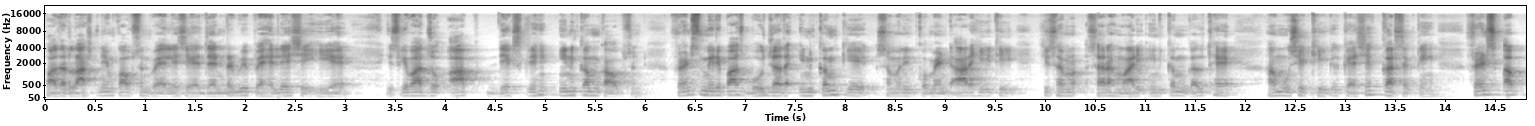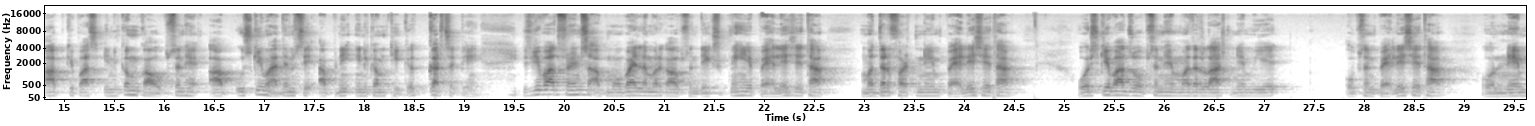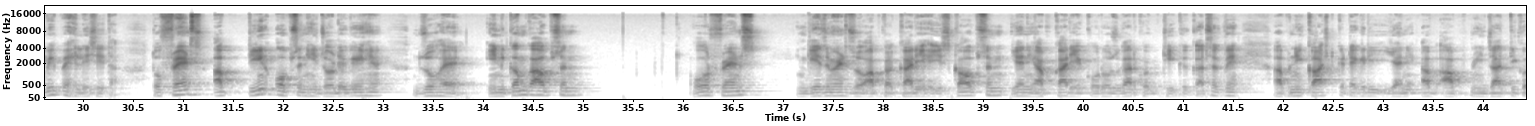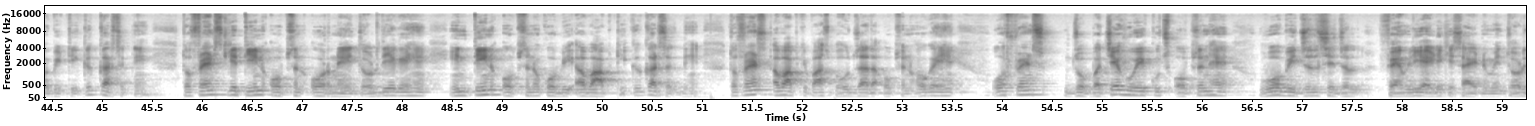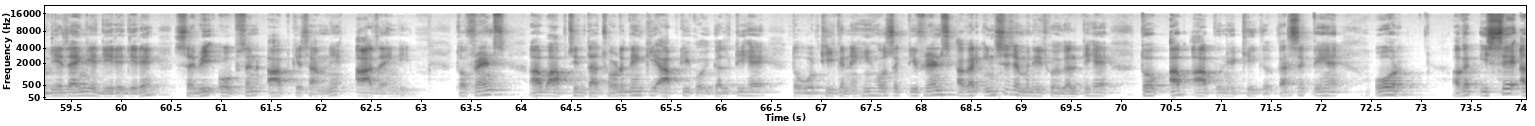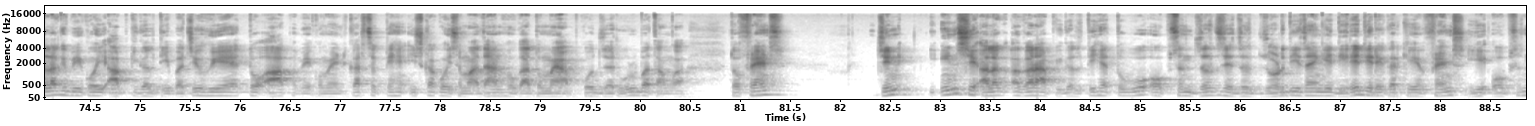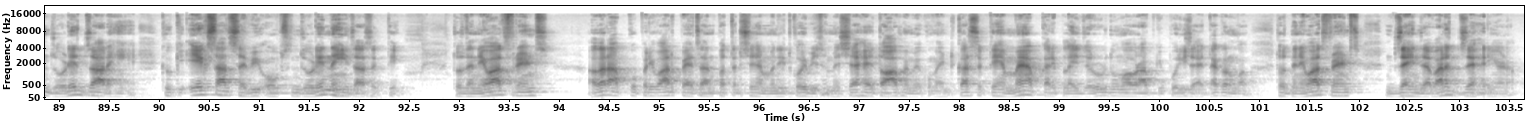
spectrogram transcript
फादर लास्ट नेम का ऑप्शन पहले से है जेंडर भी पहले से ही है। इसके बाद जो आप देख सकते हैं इनकम का ऑप्शन फ्रेंड्स मेरे पास बहुत ज़्यादा इनकम के संबंधित कमेंट आ रही थी कि सर सर, हमारी इनकम गलत है, हम उसे ठीक कैसे कर सकते हैं? फ्रेंड्स अब आपके पास इनकम का ऑप्शन है, आप उसके माध्यम से अपनी इनकम ठीक कर सकते हैं। इसके बाद फ्रेंड्स आप मोबाइल नंबर का ऑप्शन देख सकते हैं, ये पहले से था मदर फ़र्स्ट नेम पहले से था। और इसके बाद जो ऑप्शन है मदर लास्ट नेम ये ऑप्शन पहले से था। और नेम भी पहले से था। तो फ्रेंड्स, अब तीन ऑप्शन ही जोड़े गए हैं, जो है इनकम का ऑप्शन और फ्रेंड्स इंगेजमेंट जो आपका कार्य है, इसका ऑप्शन, यानी आप कार्य को, रोज़गार को भी ठीक कर सकते हैं। अपनी कास्ट कैटेगरी यानी अब आप अपनी जाति को भी ठीक कर सकते हैं। तो फ्रेंड्स, ये तीन ऑप्शन और नए जोड़ दिए गए हैं। इन तीन ऑप्शनों को भी अब आप ठीक कर सकते हैं। तो फ्रेंड्स, अब आपके पास बहुत ज़्यादा ऑप्शन हो गए हैं। और फ्रेंड्स, जो बचे हुए कुछ ऑप्शन हैं वो भी जल्द से जल्द फैमिली आईडी की साइड में जोड़ दिए जाएँगे। धीरे धीरे सभी ऑप्शन आपके सामने आ जाएँगे। तो फ्रेंड्स, अब आप चिंता छोड़ दें कि आपकी कोई गलती है तो वो ठीक नहीं हो सकती। फ्रेंड्स, अगर इनसे संबंधित कोई गलती है तो अब आप उन्हें ठीक कर सकते हैं। और अगर इससे अलग भी कोई आपकी गलती बची हुई है तो आप हमें कमेंट कर सकते हैं। इसका कोई समाधान होगा तो मैं आपको ज़रूर बताऊँगा। तो फ्रेंड्स जिन, इनसे अलग अगर आपकी गलती है तो वो ऑप्शन जल्द से जल्द जोड़ दिए जाएँगे। धीरे धीरे करके फ्रेंड्स ये ऑप्शन जोड़े जा रहे हैं, क्योंकि एक साथ सभी ऑप्शन जोड़े नहीं जा सकते। तो धन्यवाद फ्रेंड्स अगर आपको परिवार, पहचान पत्र से संबंधित कोई भी समस्या है तो आप हमें कमेंट कर सकते हैं। मैं आपका रिप्लाई ज़रूर दूँगा और आपकी पूरी सहायता करूँगा। तो धन्यवाद फ्रेंड्स जय हिंद, जय भारत, जय हरियाणा।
